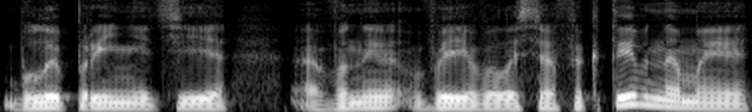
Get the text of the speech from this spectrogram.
були прийняті, е, вони виявилися ефективними?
